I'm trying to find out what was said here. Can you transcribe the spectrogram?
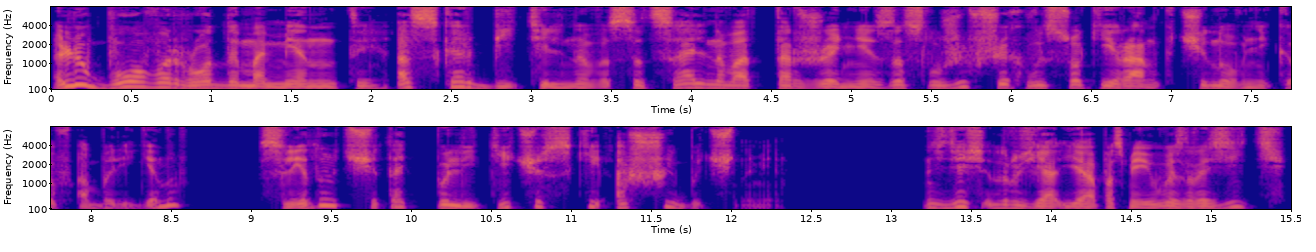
любого рода моменты оскорбительного социального отторжения заслуживших высокий ранг чиновников-аборигенов следует считать политически ошибочными. Здесь, друзья, я посмею возразить,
